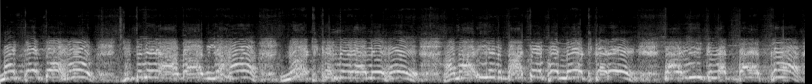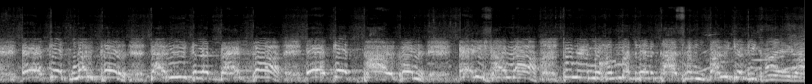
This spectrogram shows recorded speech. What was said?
मैं कहता हूँ, जितने आबाद यहाँ नोट करने वाले हैं। हमारी इन बातों को नोट करें। तारीख लद्दाख का एक एक मरकर तारीख लद्दाख का एक एक कारकन इंशाल्लाह तुम्हें मोहम्मद बिन कासिम बन के दिखाएगा।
